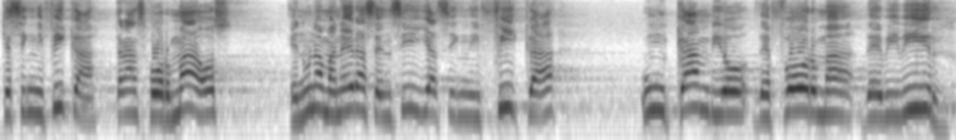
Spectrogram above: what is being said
¿Qué significa? Transformaos en una manera sencilla, significa un cambio de forma de vivir.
